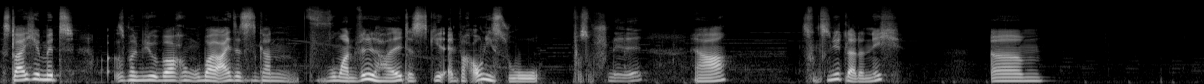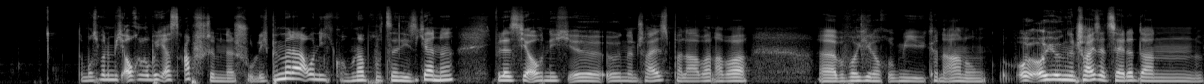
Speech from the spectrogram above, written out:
das gleiche mit dass man Videoüberwachung überall einsetzen kann, wo man will halt. Das geht einfach auch nicht so, so schnell. Ja. Das funktioniert leider nicht. Ähm. Da muss man nämlich auch, glaube ich, erst abstimmen in der Schule. Ich bin mir da auch nicht hundertprozentig sicher, ne? Ich will jetzt hier auch nicht äh, irgendeinen Scheiß palabern, aber äh, bevor ich hier noch irgendwie, keine Ahnung, euch irgendeinen Scheiß erzähle, dann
